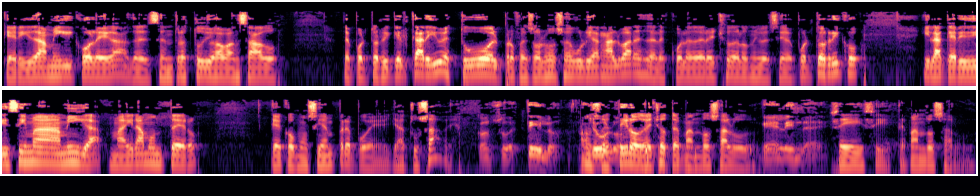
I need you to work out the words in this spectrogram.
querida amiga y colega del Centro de Estudios Avanzados de Puerto Rico y el Caribe. Estuvo el profesor José Julián Álvarez de la Escuela de Derecho de la Universidad de Puerto Rico y la queridísima amiga Mayra Montero, que como siempre, pues ya tú sabes, Con su estilo. con su estilo, de hecho te mandó saludos. Qué linda es. Sí, sí, te mando saludos.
